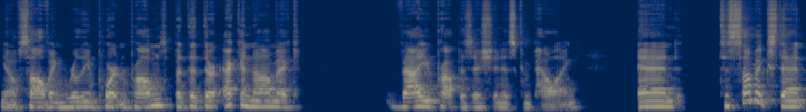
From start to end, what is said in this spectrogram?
you know solving really important problems but that their economic value proposition is compelling. And to some extent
